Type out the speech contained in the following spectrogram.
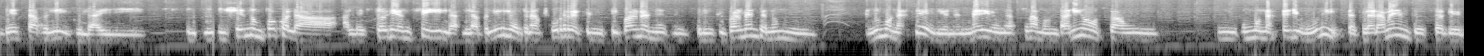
de esta película y y, yendo un poco a la, a la historia en sí, la, película transcurre principalmente, principalmente en un, en un monasterio, en el medio de una zona montañosa, un, un, monasterio budista, claramente, o sea que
